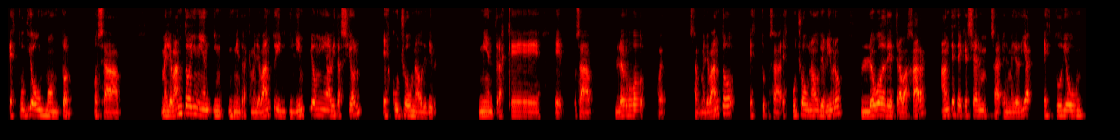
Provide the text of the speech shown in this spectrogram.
estudio un montón. O sea, me levanto y, y, y mientras que me levanto y, y, limpio mi habitación, escucho un audiolibro. Mientras que, eh, o sea, luego o sea, me levanto, o sea, escucho un audiolibro, luego de trabajar, antes de que sea el, o sea, el mediodía, estudio un,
